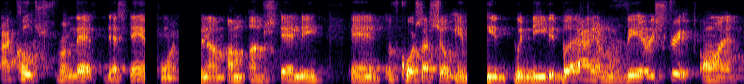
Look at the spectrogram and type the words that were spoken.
I coach from that that standpoint and I'm, I'm understanding. And of course, I show empathy when needed, but I am very strict on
